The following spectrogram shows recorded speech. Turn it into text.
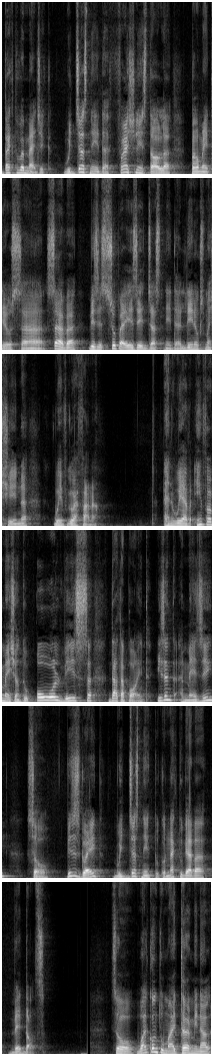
Back to the magic. We just need a freshly installed Prometheus uh, server. This is super easy, just need a Linux machine with Grafana. And we have information to all these data point. Isn't amazing? So this is great. We just need to connect together the dots. So welcome to my terminal.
